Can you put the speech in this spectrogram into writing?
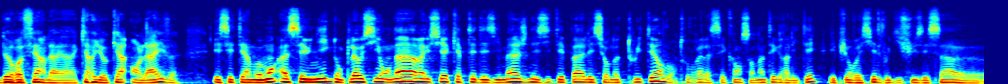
de refaire la carioca en live. Et c'était un moment assez unique. Donc là aussi, on a réussi à capter des images. N'hésitez pas à aller sur notre Twitter. Vous retrouverez la séquence en intégralité. Et puis, on va essayer de vous diffuser ça euh,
